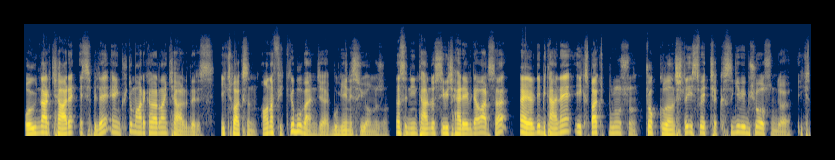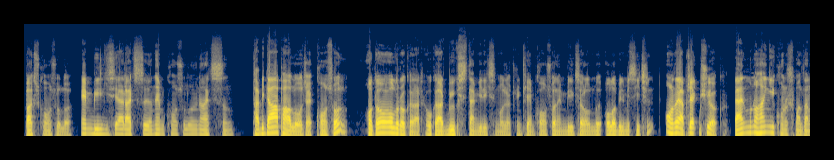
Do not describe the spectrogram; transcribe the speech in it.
Oyunlar kar etmesi bile en kötü markalardan kar ederiz. Xbox'ın ana fikri bu bence bu yeni CEO'muzun. Nasıl Nintendo Switch her evde varsa her evde bir tane Xbox bulunsun. Çok kullanışlı İsveç çakısı gibi bir şey olsun diyor Xbox konsolu. Hem bilgisayar açsın hem konsol oyunu açsın. Tabi daha pahalı olacak konsol. O da olur o kadar. O kadar büyük sistem gereksinimi olacak. Çünkü hem konsol hem bilgisayar ol- olabilmesi için. Ona da yapacak bir şey yok. Ben bunu hangi konuşmadan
